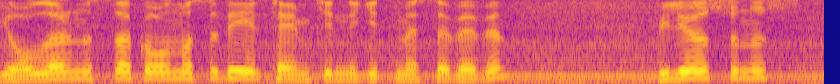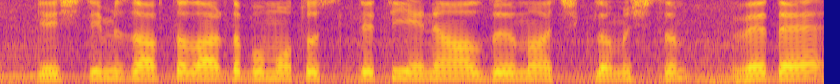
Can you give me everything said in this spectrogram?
yolların ıslak olması değil temkinli gitme sebebim. Biliyorsunuz geçtiğimiz haftalarda bu motosikleti yeni aldığımı açıklamıştım ve de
